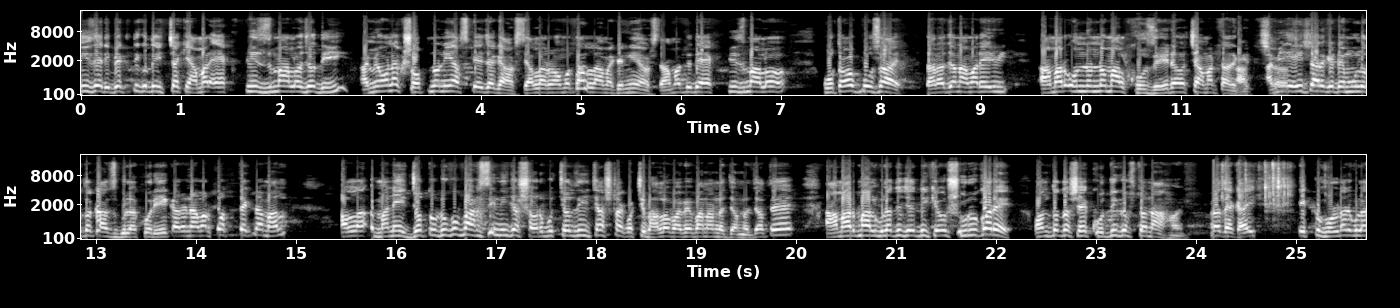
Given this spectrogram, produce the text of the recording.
নিজের ব্যক্তিগত ইচ্ছা কি আমার এক পিস মালও যদি আমি অনেক স্বপ্ন নিয়ে আজকে এই জায়গায় আসছি আল্লাহ রহমত আল্লাহ আমাকে নিয়ে আসছে। আমার যদি এক পিস মালও কোথাও পৌঁছায় তারা যেন আমার এই আমার অন্যান্য মাল খোঁজে এটা হচ্ছে আমার টার্গেট আচ্ছা, আমি এই টার্গেটে মূলত কাজগুলা করি এই কারণে আমার প্রত্যেকটা মাল আল্লাহ মানে যতটুকু পারছি নিজের সর্বোচ্চ দিয়ে চেষ্টা করছি ভালোভাবে বানানোর জন্য যাতে আমার মালগুলাতে যদি কেউ শুরু করে অন্তত সে ক্ষতিগ্রস্ত না হয়। দেখাই একটু হোল্ডারগুলা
